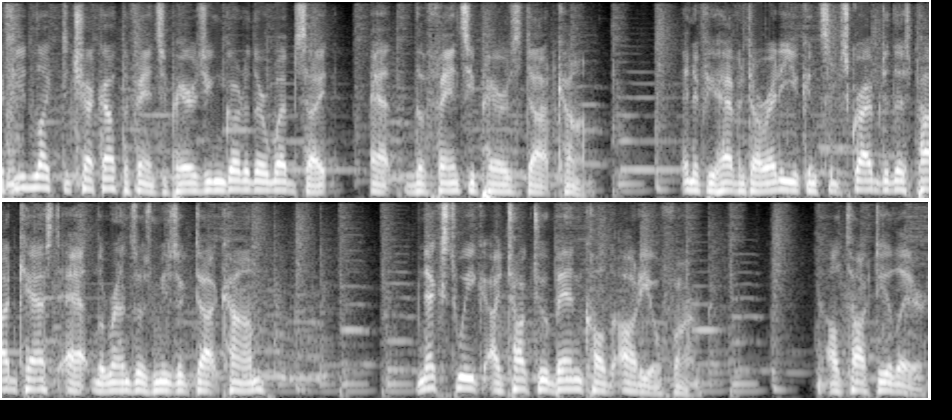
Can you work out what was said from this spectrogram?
If you'd like to check out the Fancy Pairs, you can go to their website at thefancypairs.com. And if you haven't already, you can subscribe to this podcast at lorenzosmusic.com. Next week, I talk to a band called Audio Farm. I'll talk to you later.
